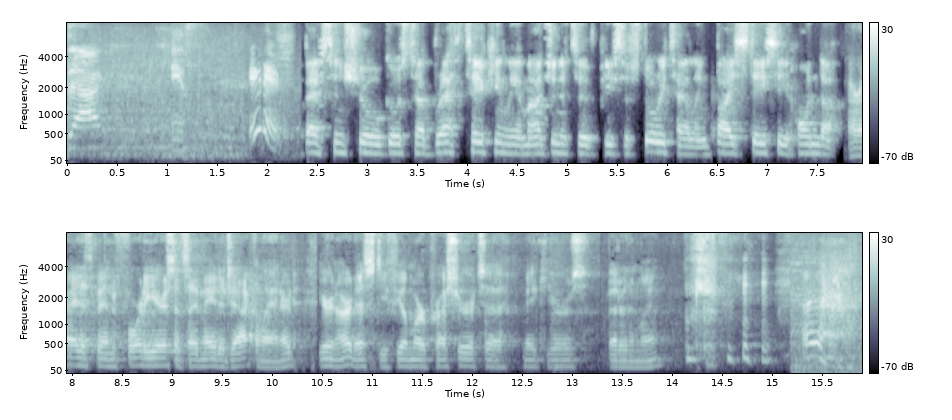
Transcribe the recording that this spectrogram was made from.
That is it. Best in Show goes to a breathtakingly imaginative piece of storytelling by Stacey Honda. All right, it's been 40 years since I made a jack o' lantern. You're an artist. Do you feel more pressure to make yours better than mine?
